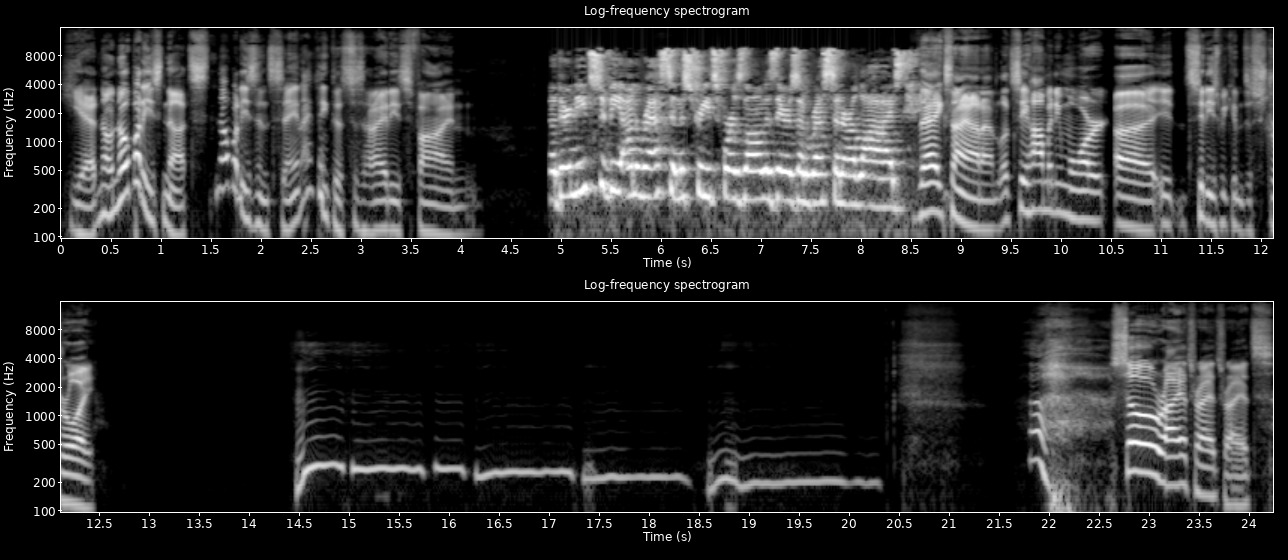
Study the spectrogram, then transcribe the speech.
Yeah, no, nobody's nuts. Nobody's insane. I think the society's fine. There needs to be unrest in the streets for as long as there's unrest in our lives. Thanks, Ayanna. Let's see how many more uh, it, cities we can destroy. so riots, riots, riots.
